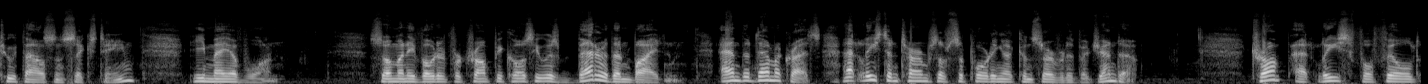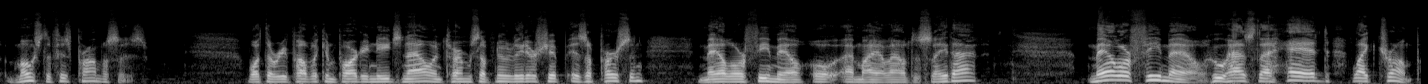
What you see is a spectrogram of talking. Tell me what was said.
2016, he may have won. So many voted for Trump because he was better than Biden and the Democrats, at least in terms of supporting a conservative agenda. Trump at least fulfilled most of his promises. What the Republican Party needs now in terms of new leadership is a person, male or female, oh, am I allowed to say that? Male or female, who has the head like Trump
